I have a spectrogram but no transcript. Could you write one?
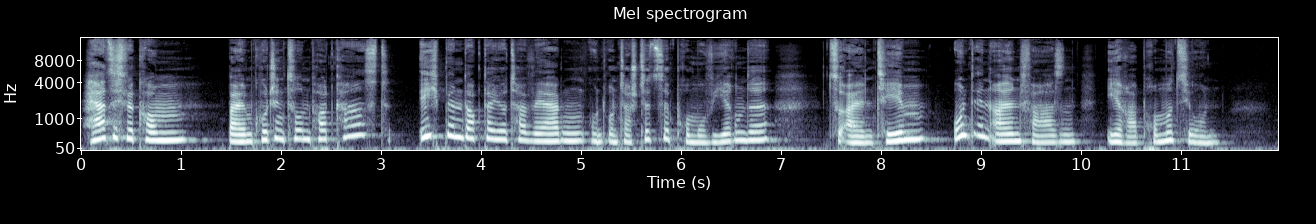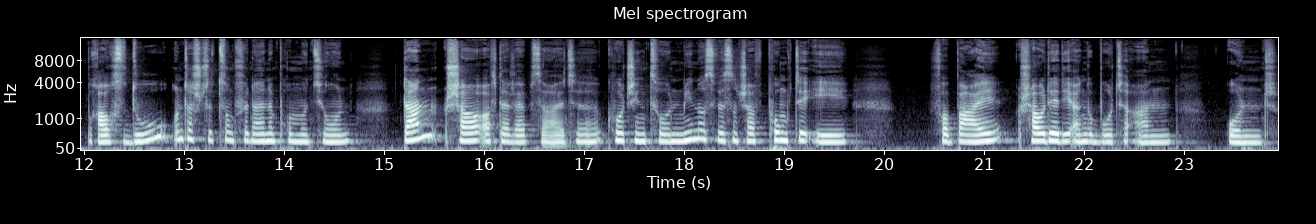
Herzlich willkommen beim Coaching Zone Podcast. Ich bin Dr. Jutta Wergen und unterstütze Promovierende zu allen Themen und in allen Phasen ihrer Promotion. Brauchst du Unterstützung für deine Promotion? Dann schau auf der Webseite coachingzone-wissenschaft.de vorbei, schau dir die Angebote an und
